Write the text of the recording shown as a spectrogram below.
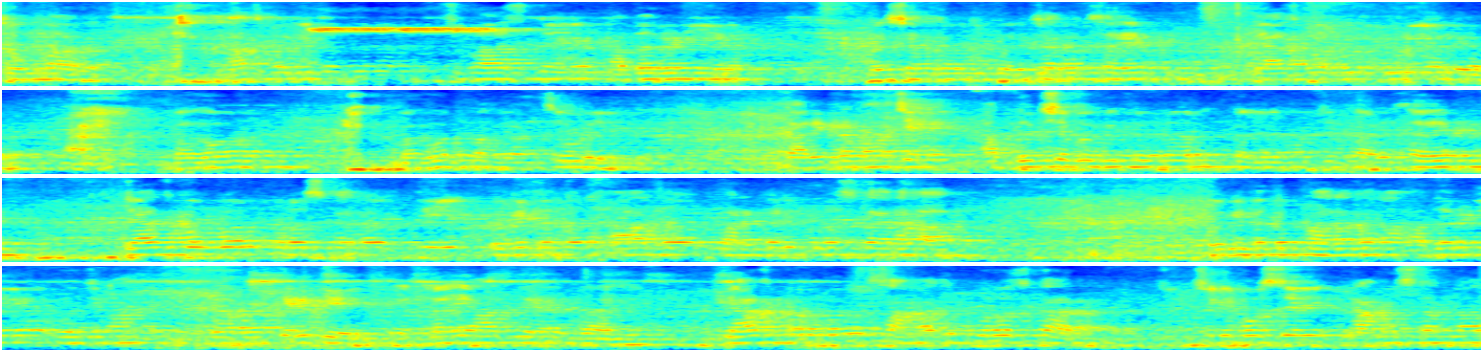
सोमवार आज बघितलं तर सुभाषने आदरणीय प्रशांतरावजी परिचारक साहेब त्याचबरोबर गुरुवर्य भगवान भगवत भगवान चौडे कार्यक्रमाचे अध्यक्ष बघितलं तर कल्याणरावजी काळे साहेब. त्याचबरोबर पुरस्कारार्थी बघितलं तर आज वारकरी पुरस्कार हा बघितलं तर महाराजांना आदरणीय वचनात केळके यांनाही आज देण्यात आले त्याचबरोबर सामाजिक पुरस्कार चिंचणी भोसे ग्रामस्थांना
